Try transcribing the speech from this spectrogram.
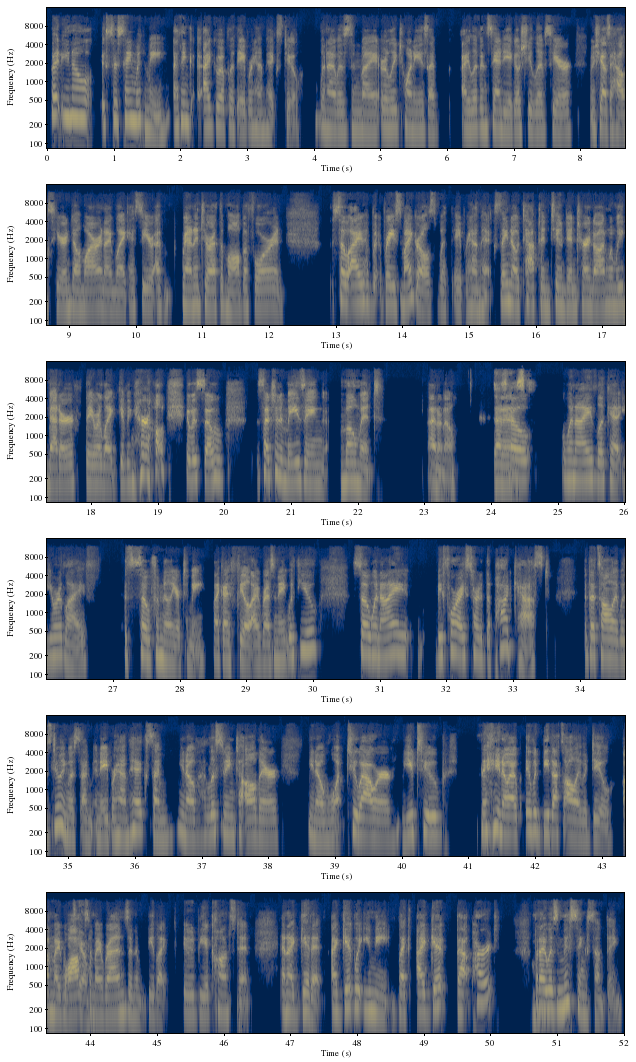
but you know, it's the same with me. I think I grew up with Abraham Hicks too. When I was in my early 20s, I I live in San Diego. She lives here. I mean, she has a house here in Del Mar. And I'm like, I see her. I've ran into her at the mall before. And so I have raised my girls with Abraham Hicks. They know tapped and tuned in, turned on. When we met her, they were like giving her all. It was so such an amazing moment. I don't know. That so is. when I look at your life, it's so familiar to me. Like I feel I resonate with you. So when I, before I started the podcast, that's all I was doing was I'm an Abraham Hicks. I'm, you know, listening to all their, you know, what two hour YouTube, you know, I, it would be, that's all I would do on my walks yeah. and my runs. And it'd be like, it would be a constant. And I get it. I get what you mean. Like I get that part, but mm-hmm. I was missing something.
